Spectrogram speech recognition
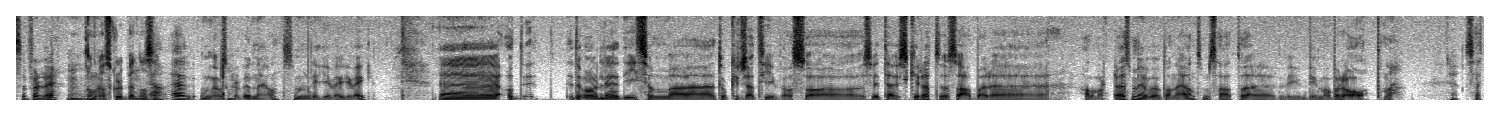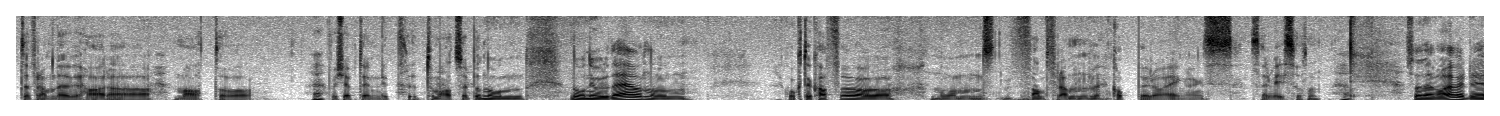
selvfølgelig. Mm, ungdomsklubben også? Ja, ungdomsklubben Neon, som ligger vegg i vegg. Og det, det var vel de som uh, tok initiativet også, så vidt jeg husker. At det sa bare Anne Marte, som jobber på Neon, som sa at uh, vi, vi må bare åpne. Ja. Sette fram det vi har av mat, og Ja. få kjøpt inn litt tomatsuppe. Noen, noen gjorde det, og noen kokte kaffe, og noen fant fram kopper og engangsservis og sånn. Ja. Så det var jo veldig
